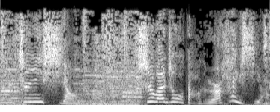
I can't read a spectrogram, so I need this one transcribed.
那是真香啊！吃完之后打嗝还香。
